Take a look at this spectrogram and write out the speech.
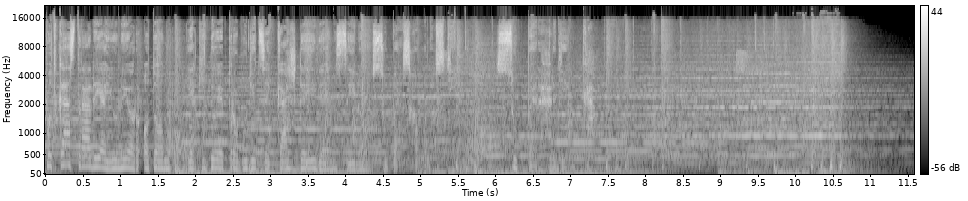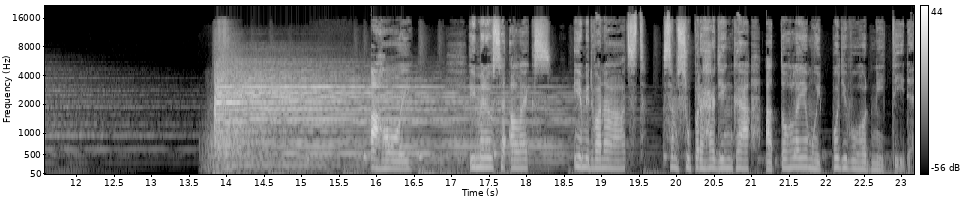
Podcast Rádia Junior o tom, jaký to je probudit se každý den s jinou superschopností. Superhrdinka. Ahoj, jmenuji se Alex, je mi 12, jsem superhrdinka a tohle je můj podivuhodný týden.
